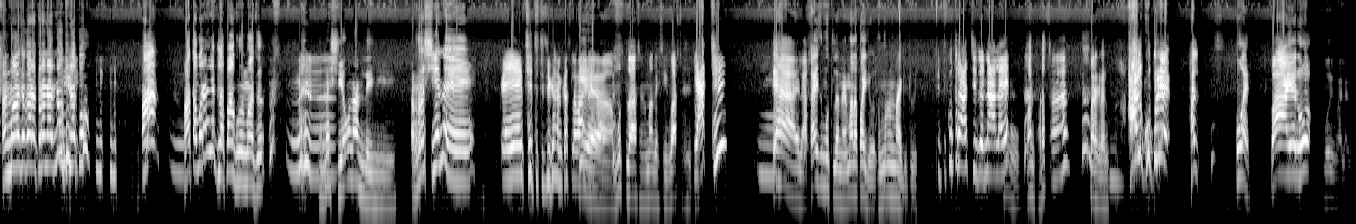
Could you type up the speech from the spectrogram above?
आणि माझ्या घरात राहणार नव्हती ना तू? हा? आता बरं घेतलं पांघरून माझं. रशियाहून आणलंय हे. रशियन आहे. ए छे छे छे, छे घाण कसला वाजायला ते मुतलं असं मागाशी वासरू याची यायला काहीच मुतलं नाही मला पाहिजे होतं म्हणून मागितलं. किती कुत्रा आजची आलाय हो, कान फडत. लागलो. हाल कुत्रे! हाल. होय. बाहेर हो. बोरिंग व्हायला लागलं.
